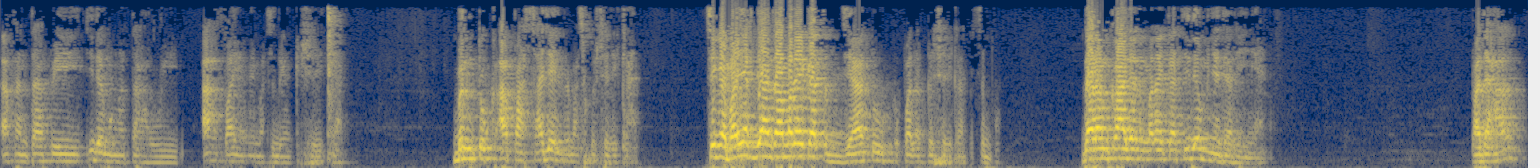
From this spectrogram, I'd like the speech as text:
akan tapi tidak mengetahui apa yang dimaksud dengan kesyirikan. Bentuk apa saja yang termasuk kesyirikan. Sehingga banyak di antara mereka terjatuh kepada kesyirikan tersebut. Dalam keadaan mereka tidak menyadarinya. Padahal,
